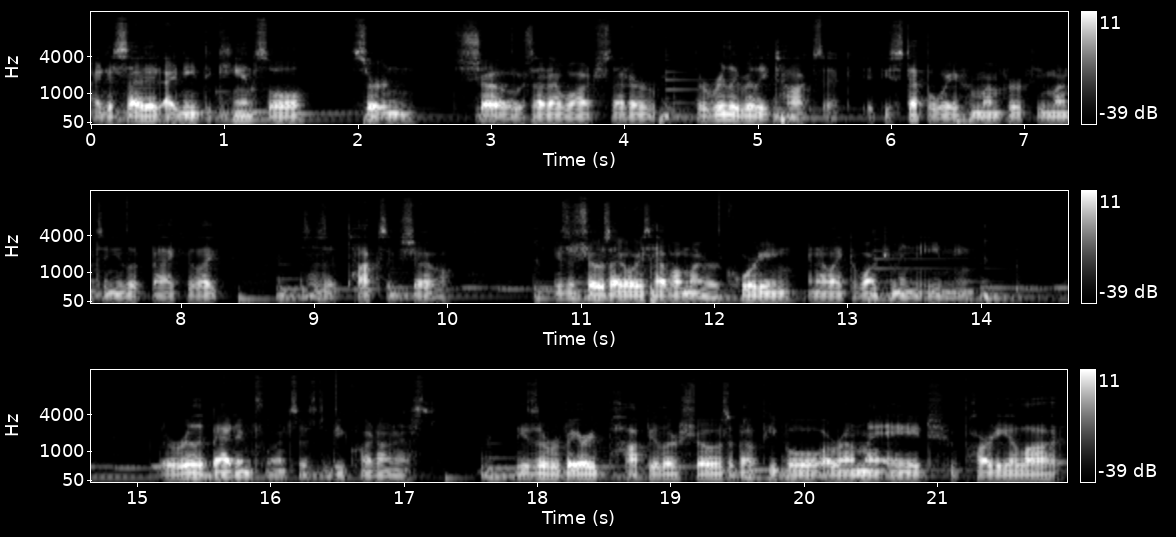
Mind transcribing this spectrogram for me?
I decided I need to cancel certain shows that I watch that are they're really really toxic. If you step away from them for a few months and you look back, you're like, this is a toxic show. These are shows I always have on my recording, and I like to watch them in the evening. They're really bad influences, to be quite honest. These are very popular shows about people around my age who party a lot,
